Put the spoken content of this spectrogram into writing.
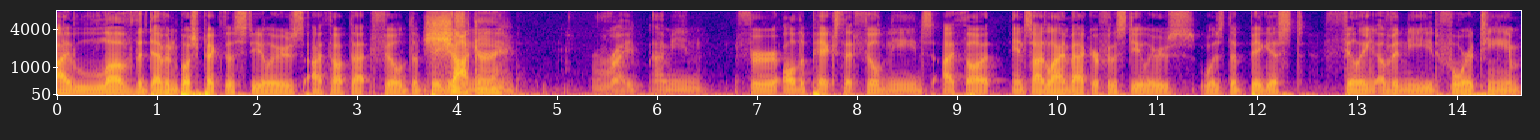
I love the Devin Bush pick. The Steelers. I thought that filled the biggest Shocker. need. Right. I mean, for all the picks that filled needs, I thought inside linebacker for the Steelers was the biggest filling of a need for a team.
